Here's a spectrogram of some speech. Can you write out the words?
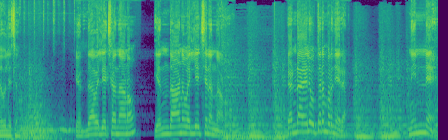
എന്താ വല്യച്ഛ എന്താ വല്യച്ഛൻ എന്നാണോ? എന്താണ് വല്യച്ഛൻ എന്നാണോ? രണ്ടായാലും ഉത്തരം പറഞ്ഞുതരാം. നിന്നെ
